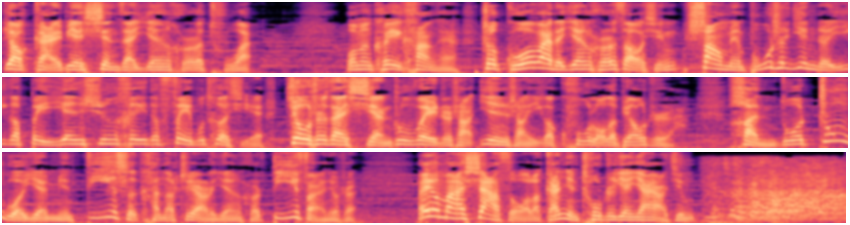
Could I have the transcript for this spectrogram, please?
要改变现在烟盒的图案。我们可以看看呀，这国外的烟盒造型，上面不是印着一个被烟熏黑的肺部特写，就是在显著位置上印上一个骷髅的标志啊！很多中国烟民第一次看到这样的烟盒，第一反应就是：“哎呦妈，吓死我了！赶紧抽支烟压压惊。”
